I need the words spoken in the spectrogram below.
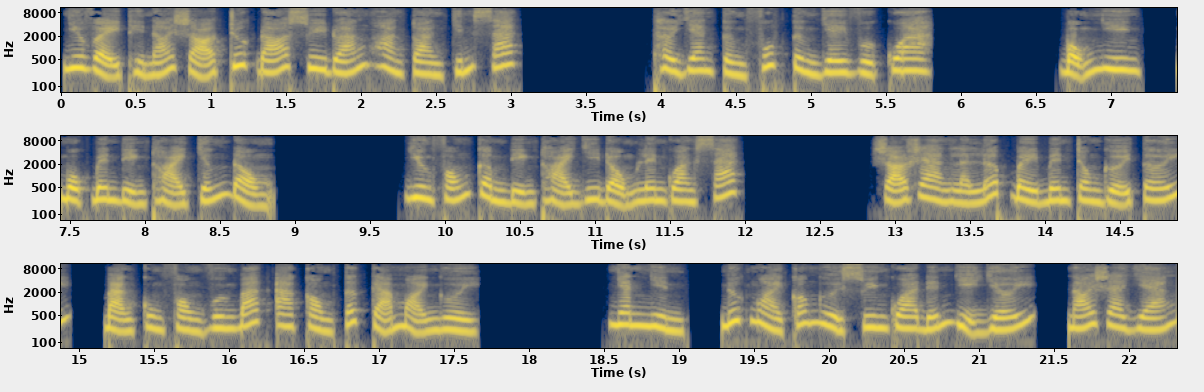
như vậy thì nói rõ trước đó suy đoán hoàn toàn chính xác. Thời gian từng phút từng giây vượt qua. Bỗng nhiên, một bên điện thoại chấn động. Dương Phóng cầm điện thoại di động lên quan sát. Rõ ràng là lớp bầy bên trong gửi tới, bạn cùng phòng Vương Bác A Còng tất cả mọi người. Nhanh nhìn, nước ngoài có người xuyên qua đến dị giới, nói ra dáng.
